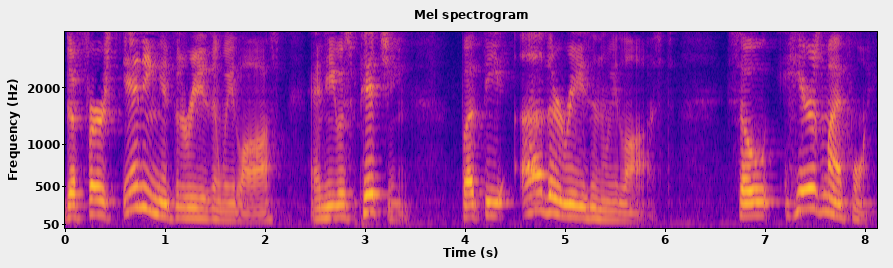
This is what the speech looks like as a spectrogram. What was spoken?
The first inning is the reason we lost, and he was pitching. But the other reason we lost. So here's my point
